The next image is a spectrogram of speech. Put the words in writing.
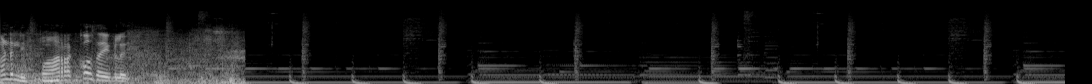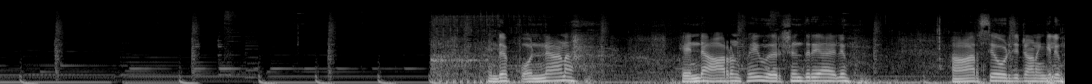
കണ്ടല്ലേ? പറക്കോ സൈക്കിൾ. എന്റെ പൊന്നാണ. എന്റെ R one five version three ആയാലും ആർ സി ഓടിച്ചിട്ടാണെങ്കിലും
